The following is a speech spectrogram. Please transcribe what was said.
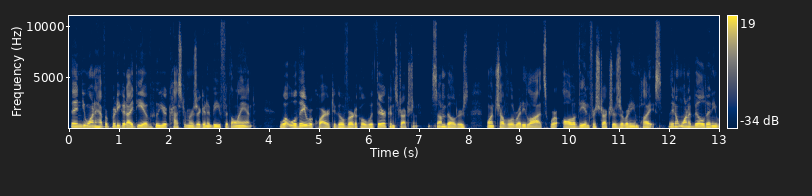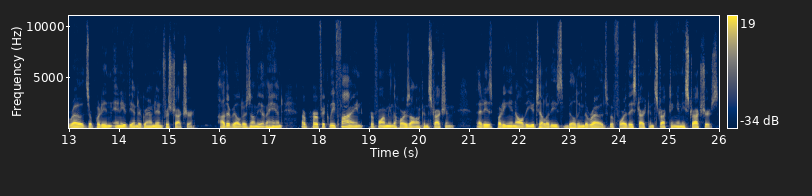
then you want to have a pretty good idea of who your customers are going to be for the land. What will they require to go vertical with their construction? Some builders want shovel ready lots where all of the infrastructure is already in place. They don't want to build any roads or put in any of the underground infrastructure. Other builders, on the other hand, are perfectly fine performing the horizontal construction, that is, putting in all the utilities, building the roads before they start constructing any structures.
